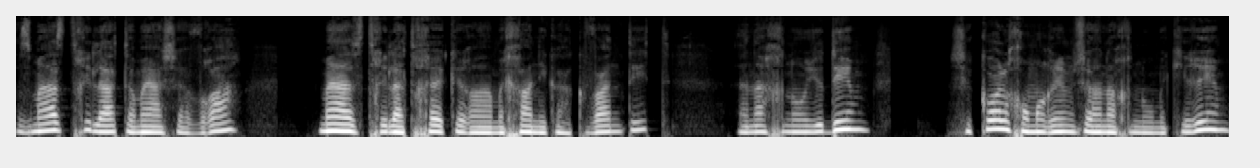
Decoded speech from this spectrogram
אז מאז תחילת המאה שעברה, מאז תחילת חקר המכניקה הקוונטית, אנחנו יודעים שכל החומרים שאנחנו מכירים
